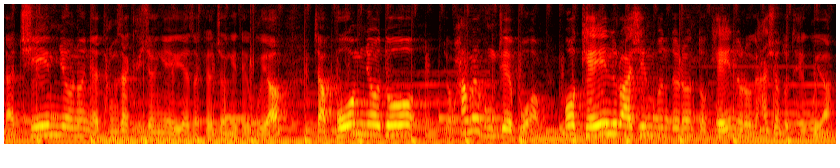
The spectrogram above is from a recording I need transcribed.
자, 지임료는 당사 규정에 의해서 결정이 되고요. 자, 보험료도 화물공제보험, 뭐 개인으로 하시는 분들은 또 개인으로 하셔도 되고요.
